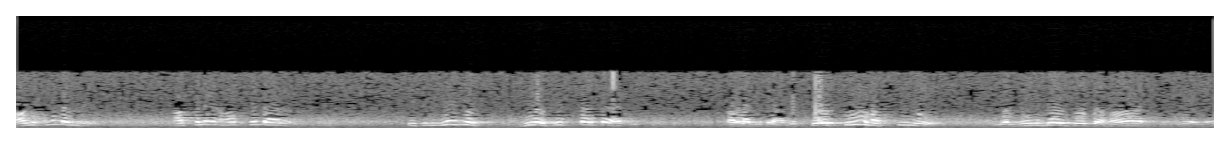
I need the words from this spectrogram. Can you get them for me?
اب خود اندے اپنے آپ سے ڈر۔ اس لیے جو یہ جس کرتا ہے، اگلا مشرا ہے۔ تو تو ہستی ہو، وجود جو جہاں چیزیں میں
